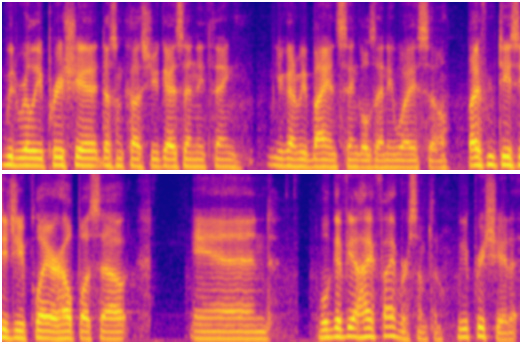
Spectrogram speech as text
we'd really appreciate it. It doesn't cost you guys anything. You're going to be buying singles anyway, so buy from TCG Player, help us out, and we'll give you a high five or something. We appreciate it.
